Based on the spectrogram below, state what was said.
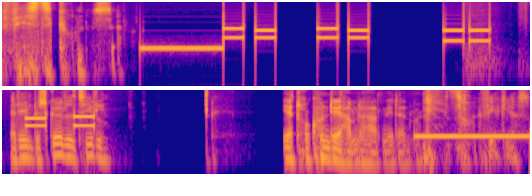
Festkondensør. Er det en beskyttet titel? Jeg tror kun, det er ham, der har den i Danmark. Det tror jeg virkelig også.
